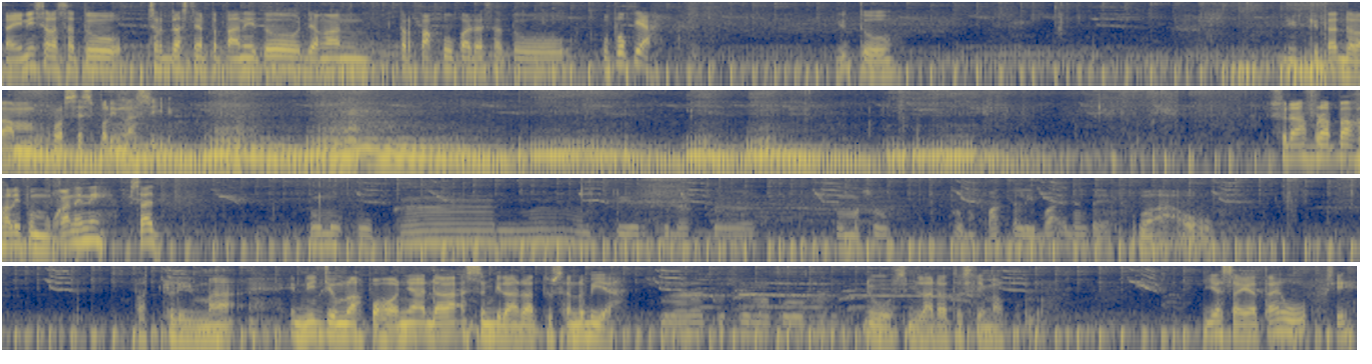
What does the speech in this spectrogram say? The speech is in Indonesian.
Nah, ini salah satu cerdasnya petani itu jangan terpaku pada satu pupuk ya. Gitu kita dalam proses polinasi sudah berapa kali pemupukan ini Ustaz? pemupukan hampir sudah ke memasuk ke empat kali lima ini nanti ya. Wow. Empat ke lima ini jumlah pohonnya ada 900an lebih ya? 950an Duh 950 ya saya tahu sih.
